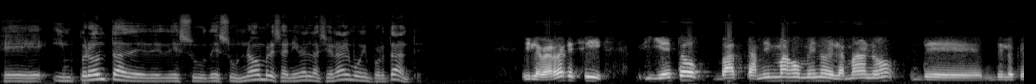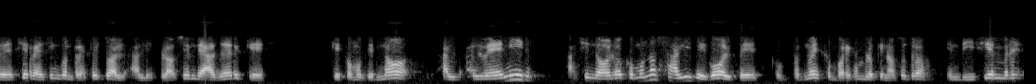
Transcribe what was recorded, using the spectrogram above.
eh, impronta de, de- su, de sus nombres a nivel nacional muy importante. Y la verdad que sí. Y esto va también más o menos de la mano de, de lo que decía recién con respecto al- a la explosión de ayer, que, que como que no, al, al venir haciéndolo, como no salís de golpe, no es como por ejemplo que nosotros en diciembre,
